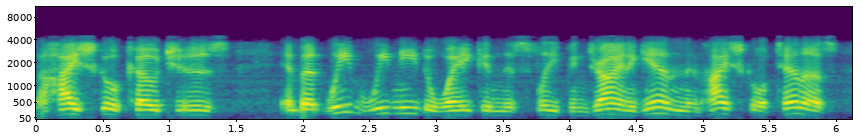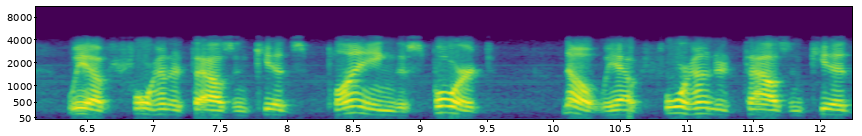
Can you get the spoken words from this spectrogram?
the high school coaches, and but we we need to waken this sleeping giant again. In high school tennis, we have 400,000 kids playing the sport. No, we have 400,000 kids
